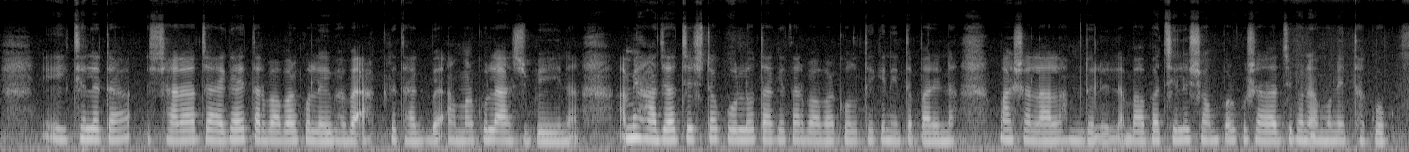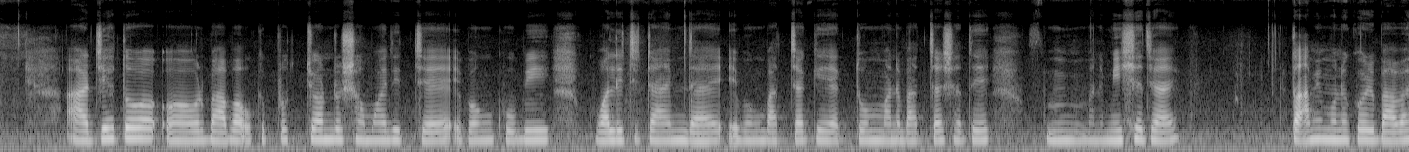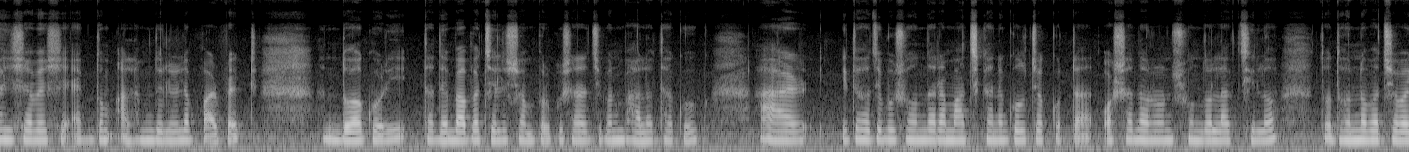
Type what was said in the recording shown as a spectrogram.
এই ছেলেটা সারা জায়গায় তার বাবার কোলে এইভাবে আঁকড়ে থাকবে, আমার কোলে আসবেই না। আমি হাজার চেষ্টা করলেও তাকে তার বাবার কোল থেকে নিতে পারি না। মাশাল্লাহ, আলহামদুলিল্লাহ। বাবা, ছেলের সম্পর্ক সারা জীবন এমনই থাকুক। আর যেহেতু ওর বাবা ওকে প্রচণ্ড সময় দিচ্ছে এবং খুবই কোয়ালিটি টাইম দেয় এবং বাচ্চাকে একদম মানে বাচ্চার সাথে মানে মিশে যায়। তো আমি মনে করি বাবা হিসাবে সে একদম আলহামদুলিল্লাহ পারফেক্ট দোয়া করি তাদের বাবা ছেলের সম্পর্ক সারা জীবন ভালো থাকুক। আর এটা হচ্ছে বসুন্ধরা মাঝখানে গোলচক্করটা অসাধারণ সুন্দর লাগছিল। তো ধন্যবাদ সবাই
